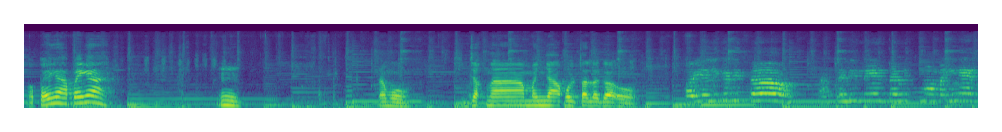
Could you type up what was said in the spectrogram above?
O, pahinga, pahinga. Mm. Tamo, si Jack na manyakol talaga, oh. Hoy, halika dito! Tanggalin na yung damit mo, mainit!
